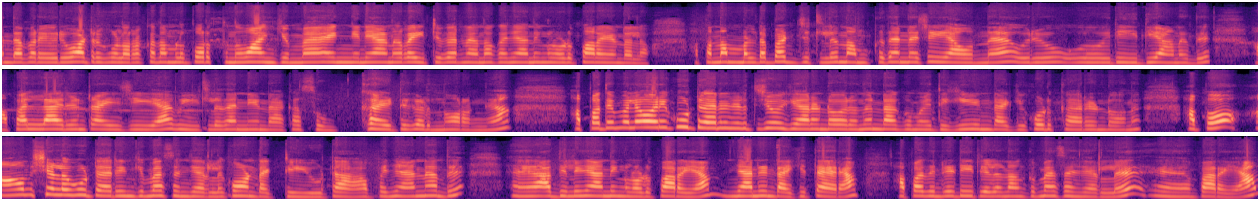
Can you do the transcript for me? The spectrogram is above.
എന്താ പറയുക ഒരു വാട്ടർ കൂളറൊക്കെ നമ്മൾ പുറത്തുനിന്ന് വാങ്ങിക്കുമ്പോൾ എങ്ങനെയാണ് റേറ്റ് വരുന്നതെന്നൊക്കെ ഞാൻ നിങ്ങളോട് പറയണ്ടല്ലോ. അപ്പോൾ നമ്മളുടെ ബഡ്ജറ്റിൽ നമുക്ക് തന്നെ ചെയ്യാവുന്ന ഒരു രീതിയാണിത്. അപ്പോൾ എല്ലാവരും ട്രൈ ചെയ്യുക. വീട്ടിൽ തന്നെ ഉണ്ടാക്കുക. സുഖമായിട്ട് കിടന്ന് ഉറങ്ങുക അപ്പോൾ അതേപോലെ ഓരോ കൂട്ടുകാരന്റെ അടുത്ത് ചോദിക്കാറുണ്ട് ഓരോന്ന് ഉണ്ടാക്കുമ്പോഴത്തേക്ക് ഉണ്ടാക്കി കൊടുക്കാറുണ്ടോയെന്ന് അപ്പോൾ ആവശ്യമുള്ള കൂട്ടുകാർ എനിക്ക് മെസ്സഞ്ചറിൽ കോൺടാക്ട് ചെയ്യൂ കേട്ടോ അപ്പോൾ ഞാനത് അതിൽ ഞാൻ നിങ്ങളോട് പറയാം. ഞാൻ ഉണ്ടാക്കി തരാം. അപ്പോൾ അതിന്റെ ഡീറ്റെയിൽ നമുക്ക് മെസ്സഞ്ചറിൽ പറയാം.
